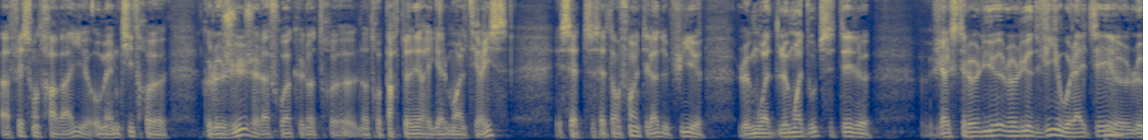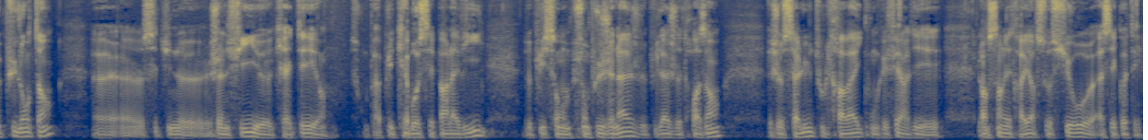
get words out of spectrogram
a fait son travail au même titre que le juge, à la fois que notre notre partenaire également Altiris. Et cet, cet enfant était là depuis le mois le mois d'août. C'était le je dirais que c'était le lieu, le lieu de vie où elle a été euh, le plus longtemps. Euh, c'est une jeune fille euh, qui a été qu'on peut appeler cabossée par la vie depuis son, son plus jeune âge, depuis l'âge de 3 ans. Et je salue tout le travail qu'ont pu faire l'ensemble des travailleurs sociaux à ses côtés.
